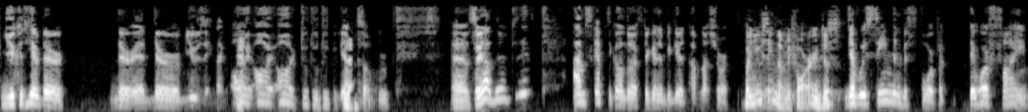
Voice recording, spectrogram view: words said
You could hear their their uh, their music like oi Yeah. oi oi do do do do. Yeah, Yeah. so uh, so yeah, they're, I'm skeptical though if they're gonna be good. I'm not sure. But you've seen them before. Just Yeah, we've seen them before, but they were fine,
